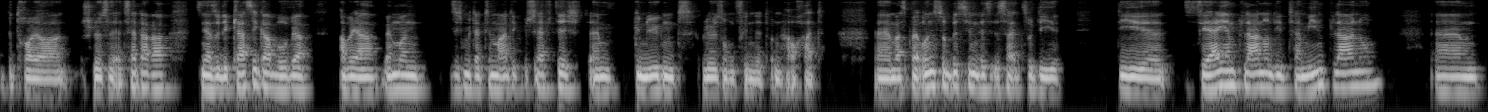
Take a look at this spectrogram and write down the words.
Betreuer, Schlüssel etc. Das sind ja so die Klassiker, wo wir aber ja, wenn man sich mit der Thematik beschäftigt, ähm, genügend Lösungen findet und auch hat. Ähm, was bei uns so ein bisschen ist, ist halt so die, die Serienplanung, die Terminplanung, ähm,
